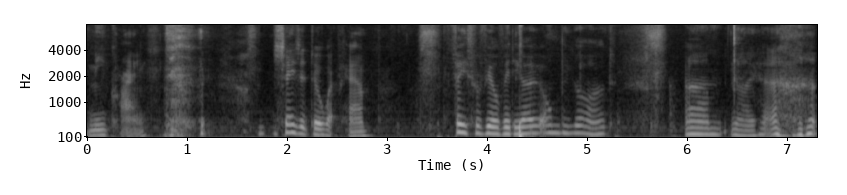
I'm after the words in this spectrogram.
me crying. Change it to a webcam. Face reveal video, oh my god. Um, no.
